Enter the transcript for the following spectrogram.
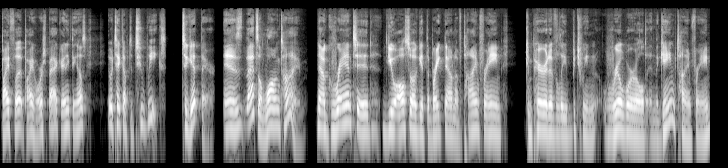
by foot, by horseback, or anything else, it would take up to two weeks to get there. And that's a long time. Now, granted, you also get the breakdown of time frame comparatively between real world and the game time frame.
